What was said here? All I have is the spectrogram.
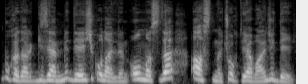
bu kadar gizemli değişik olayların olması da aslında çok da yabancı değil.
